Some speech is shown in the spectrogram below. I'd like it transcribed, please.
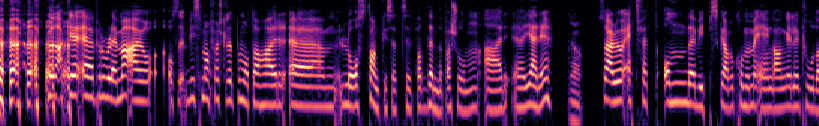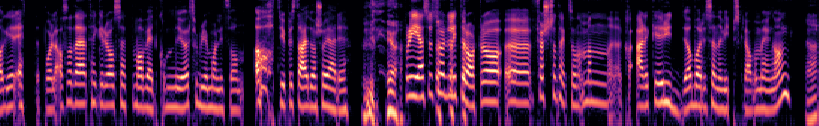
Men er ikke, eh, problemet er jo også, Hvis man først på en måte har eh, låst tankesettet sitt på at denne personen er eh, gjerrig, Ja. Så er det jo ett fett om det Vipps-kravet kommer med en gang eller to dager etterpå. Altså det, jeg tenker Uansett hva vedkommende gjør, så blir man litt sånn Åh, typisk deg, du er så gjerrig. Ja. Fordi jeg syns det var litt rart å uh, Først så tenkte jeg sånn Men er det ikke ryddig å bare sende Vipps-kravet med en gang? Ja.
